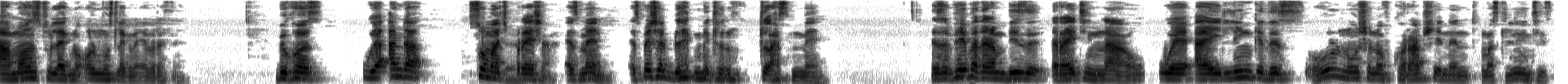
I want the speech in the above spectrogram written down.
amounts to like no, almost like no, everything. Because we are under so much Yeah. pressure as men, especially black middle class men. There's a paper that I'm busy writing now where I link this whole notion of corruption and masculinities.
